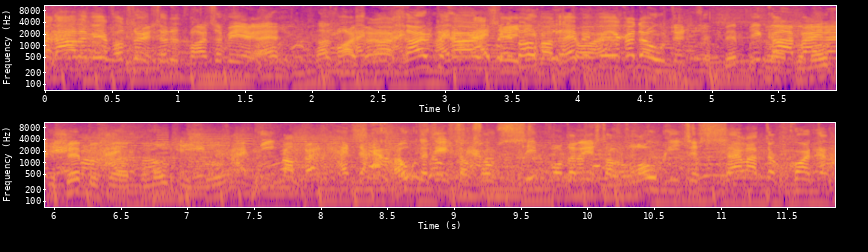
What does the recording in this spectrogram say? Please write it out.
we gaan er weer van tussen. Dat was er weer, hè. Dat was er een guitige uitzending. Wat heb ik weer genoten. Ik ga bijna niet... Niemand... Het is oh, dat is toch zo simpel. Dat is toch logisch. Een cellentekort. Dat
